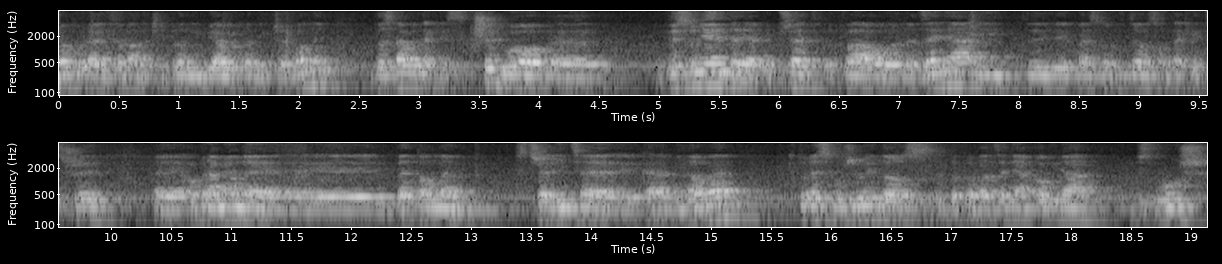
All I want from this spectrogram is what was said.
roku realizowane, czyli Kronik Biały, Kronik Czerwony, dostały takie skrzydło e, wysunięte jakby przed wał rdzenia i y, jak Państwo widzą są takie trzy e, obramione betonem strzelnice karabinowe, które służyły do, do prowadzenia ognia wzdłuż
